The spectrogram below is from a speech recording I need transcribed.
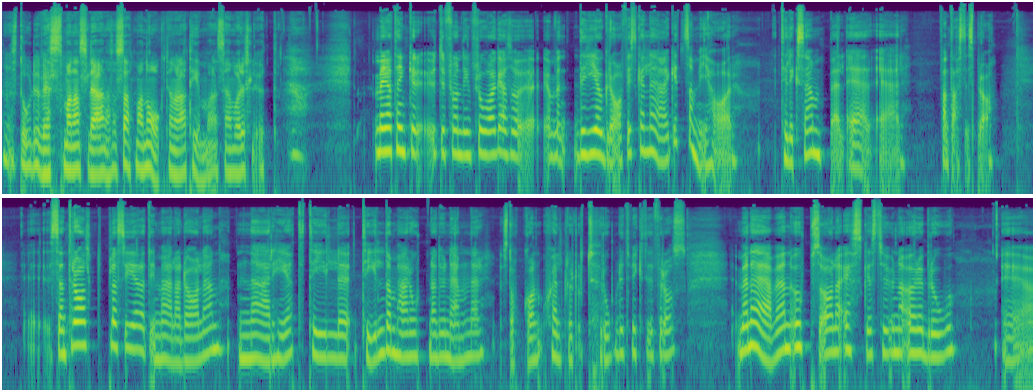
Mm. stod det Västmanlands län så satt man och åkte några timmar och sen var det slut. Men jag tänker utifrån din fråga, alltså, ja, men det geografiska läget som vi har till exempel är, är fantastiskt bra centralt placerat i Mälardalen, närhet till, till de här orterna du nämner. Stockholm, självklart otroligt viktigt för oss. Men även Uppsala, Eskilstuna, Örebro. Eh,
